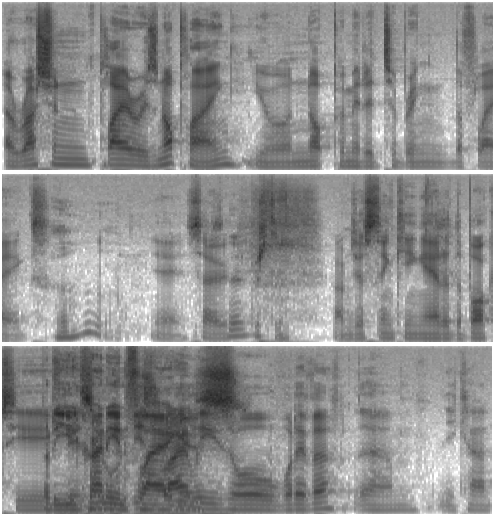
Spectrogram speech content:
a Russian player is not playing, you're not permitted to bring the flags. Yeah, so Interesting. I'm just thinking out of the box here. But If a there's Ukrainian flag Israelis is- or whatever, um, you can't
